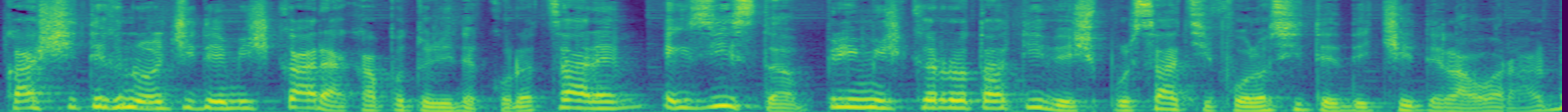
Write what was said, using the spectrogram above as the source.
Ca și tehnologii de mișcare a capătului de curățare, există prin mișcări rotative și pulsații folosite de cei de la Oral B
